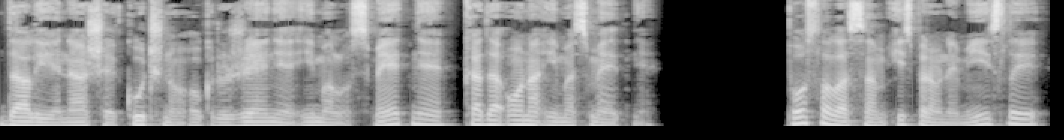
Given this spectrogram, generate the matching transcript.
Da li je naše kućno okruženje imalo smetnje kada ona ima smetnje? Poslala sam ispravne misli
